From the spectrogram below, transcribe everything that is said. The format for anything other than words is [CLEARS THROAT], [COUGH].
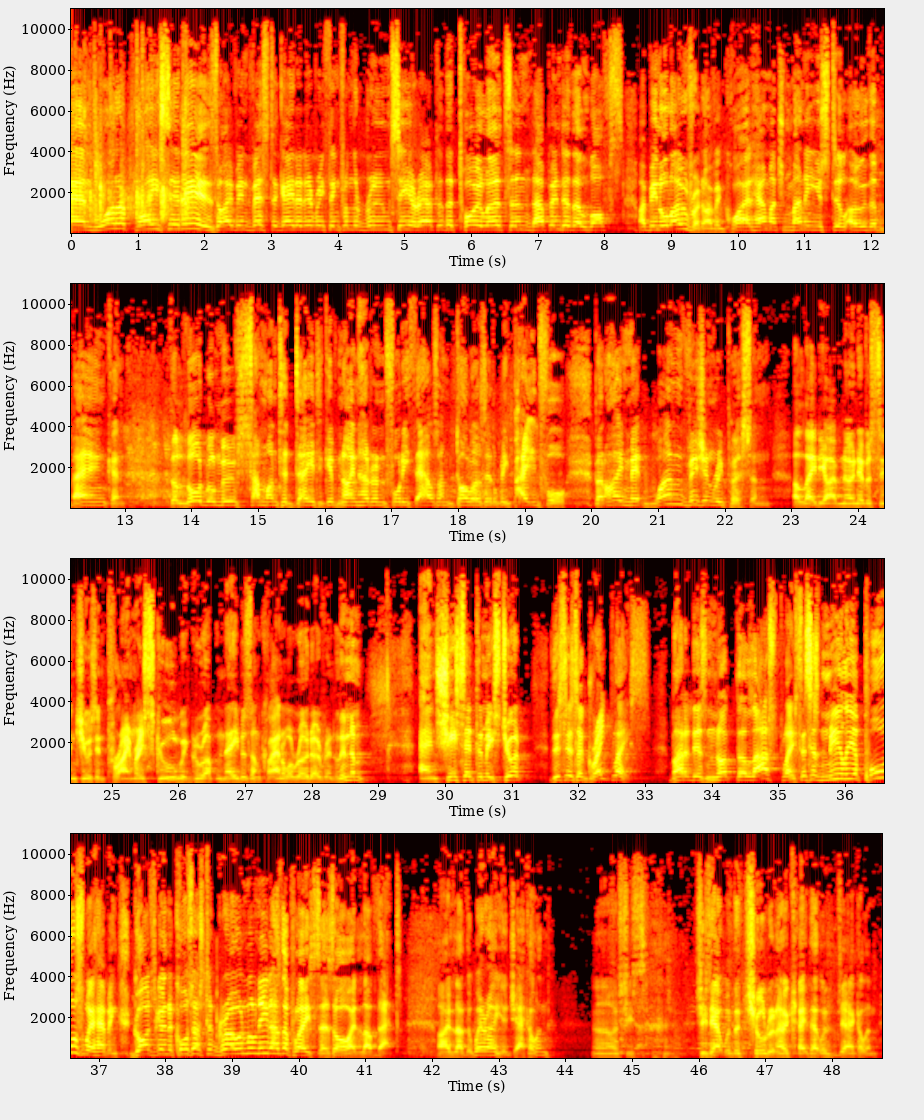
And what a place it is. I've investigated everything from the rooms here out to the toilets and up into the lofts. I've been all over it. I've inquired how much money you still owe the bank and the Lord will move someone today to give $940,000. It'll be paid for. But I met one visionary person, a lady I've known ever since she was in primary school. We grew up neighbors on Kianawa Road over in Lyndon. And she said to me, Stuart, this is a great place, but it is not the last place. This is merely a pause we're having. God's going to cause us to grow and we'll need other places. Oh, I love that. I love that. Where are you, Jacqueline? Oh, she's, [LAUGHS] she's out with the children. Okay, that was Jacqueline.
